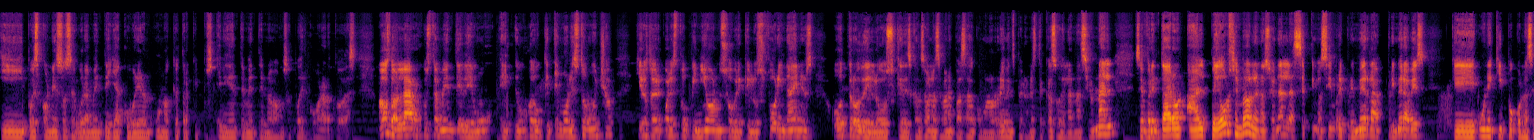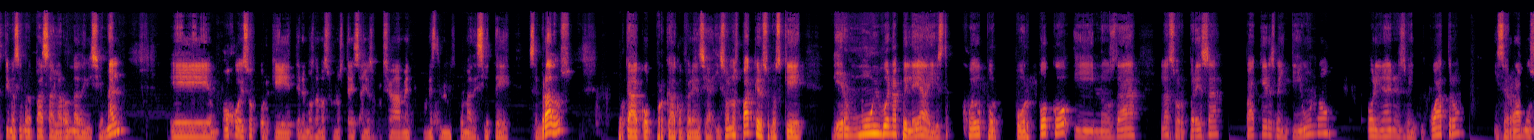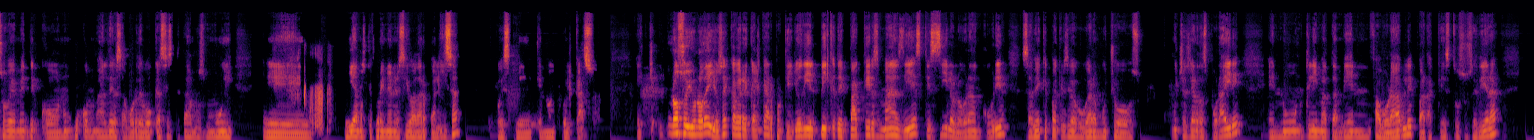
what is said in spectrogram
Y pues con eso seguramente ya cubrieron uno que otra que pues evidentemente no vamos a poder cobrar todas. Vamos a hablar justamente de un, eh, de un juego que te molestó mucho. Quiero saber cuál es tu opinión sobre que los 49ers otro de los que descansaron la semana pasada como los Ravens, pero en este caso de la Nacional, se enfrentaron al peor sembrado de la Nacional, la séptima siembra y la primera vez que un equipo con la séptima siembra pasa a la ronda divisional. Eh, ojo eso porque tenemos nada más unos tres años aproximadamente con este nuevo esquema de siete sembrados por cada, por cada conferencia. Y son los Packers los que dieron muy buena pelea y este juego por, por poco y nos da la sorpresa. Packers 21, 49ers 24 y cerramos obviamente con un poco mal de sabor de boca, así que estábamos muy eh, veíamos que 49ers iba a dar paliza, pues que, no fue el caso. Eh, no soy uno de ellos, eh, cabe recalcar, porque yo di el pick de Packers más 10, que sí lo lograron cubrir. Sabía que Packers iba a jugar muchos, muchas yardas por aire, en un clima también favorable para que esto sucediera.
